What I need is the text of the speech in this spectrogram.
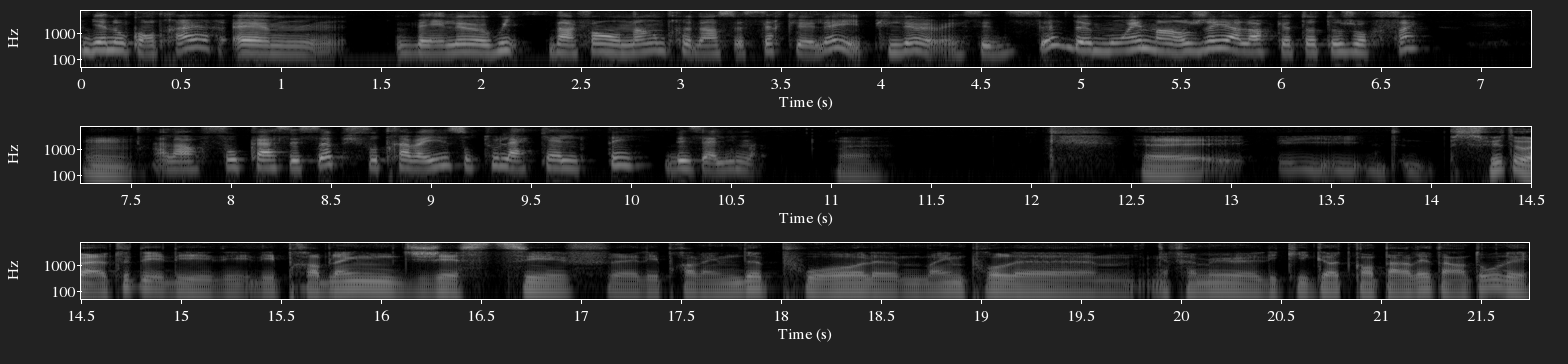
Bien au contraire, ben là, oui, dans le fond, on entre dans ce cercle-là, et puis là, ben, c'est difficile de moins manger alors que tu as toujours faim. Hmm. Alors, il faut casser ça, puis il faut travailler surtout la qualité des aliments. Euh, suite à tous les, problèmes digestifs, euh, les problèmes de poids, même pour le, fameux leaky qu'on parlait tantôt, il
